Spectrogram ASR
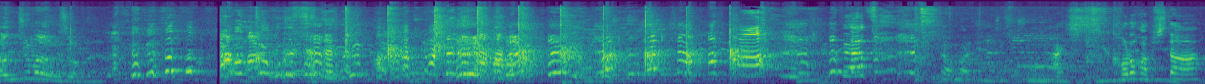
연주만 웃어 아씨 걸어갑시다.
